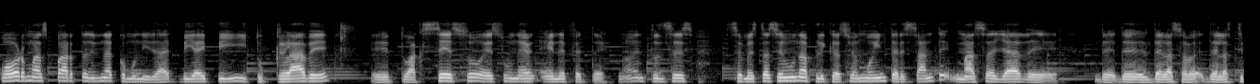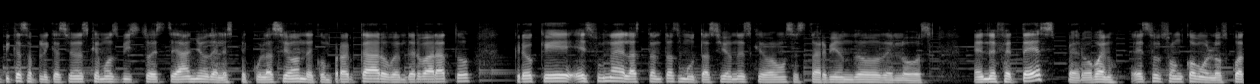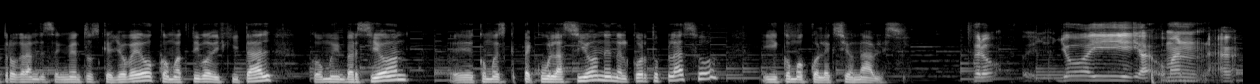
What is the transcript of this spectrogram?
formas parte de una comunidad VIP y tu clave, eh, tu acceso es un NFT. Entonces se me está haciendo una aplicación muy interesante, más allá de, de, las, de las típicas aplicaciones que hemos visto este año de la especulación, de comprar caro, vender barato, creo que es una de las tantas mutaciones que vamos a estar viendo de los NFTs, pero bueno, esos son como los cuatro grandes segmentos que yo veo como activo digital, como inversión, eh, como especulación en el corto plazo y como coleccionables. Pero eh, yo ahí, ah, Oman, ah,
